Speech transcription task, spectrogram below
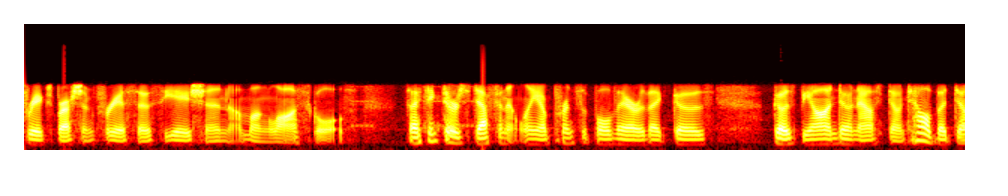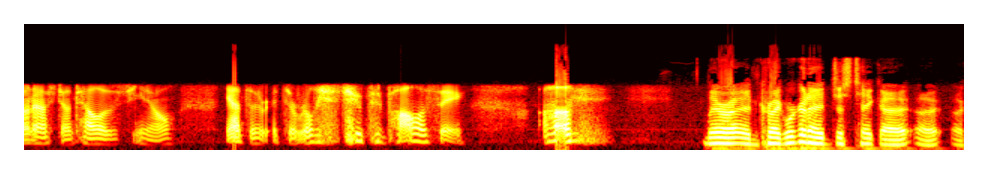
free expression, free association among law schools? So I think there's definitely a principle there that goes goes beyond don't ask, don't tell. But don't ask, don't tell is you know, yeah, it's a it's a really stupid policy. Um, Lara and Craig, we're going to just take a, a,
